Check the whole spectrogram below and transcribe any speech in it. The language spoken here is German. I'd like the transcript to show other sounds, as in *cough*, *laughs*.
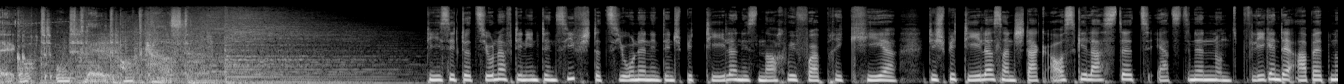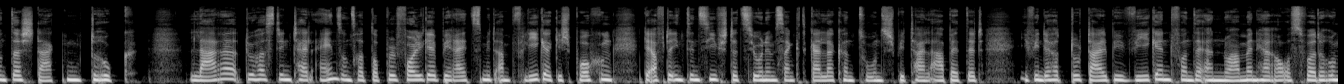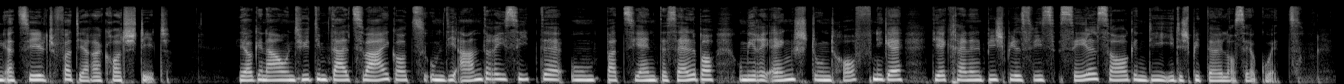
Der Gott und Welt Podcast. Die Situation auf den Intensivstationen in den Spitälern ist nach wie vor prekär. Die Spitäler sind stark ausgelastet, Ärztinnen und Pflegende arbeiten unter starkem Druck. Lara, du hast in Teil 1 unserer Doppelfolge bereits mit einem Pfleger gesprochen, der auf der Intensivstation im St. Galler Kantonsspital arbeitet. Ich finde, er hat total bewegend von der enormen Herausforderung erzählt, vor der er gerade steht. Ja, genau. Und heute im Teil 2 geht es um die andere Seite, um Patienten selber, um ihre Ängste und Hoffnungen. Die kennen beispielsweise Seelsorgende in den Spitälern sehr gut.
